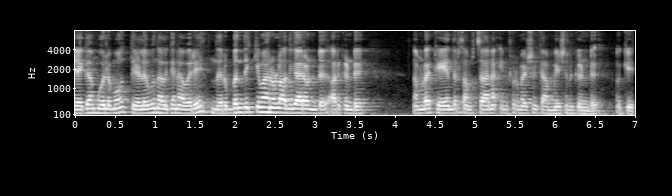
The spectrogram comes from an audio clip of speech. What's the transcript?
രേഖാമൂലമോ തെളിവ് നൽകാൻ അവരെ നിർബന്ധിക്കുവാനുള്ള അധികാരമുണ്ട്. ആർക്കുണ്ട്? നമ്മുടെ കേന്ദ്ര സംസ്ഥാന ഇൻഫർമേഷൻ കമ്മീഷനൊക്കെ ഉണ്ട്. ഓക്കെ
